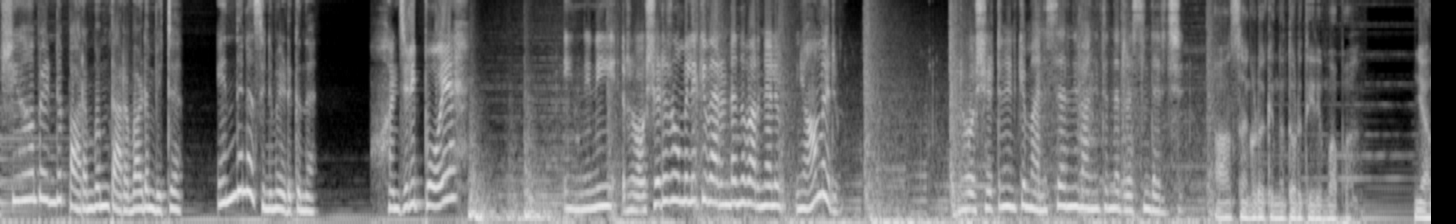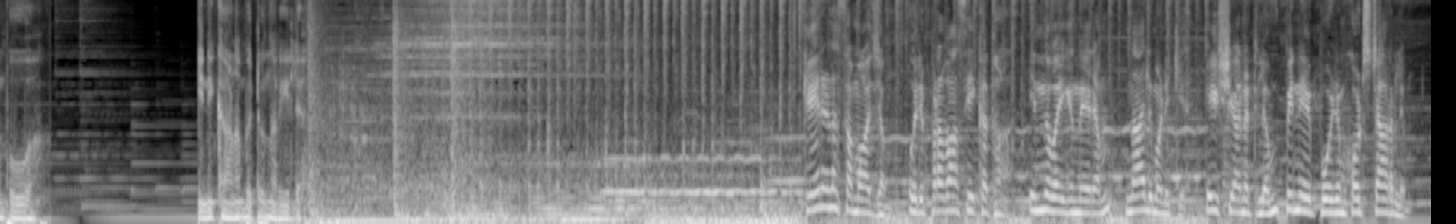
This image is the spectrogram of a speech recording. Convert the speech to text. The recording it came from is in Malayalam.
ഷിഹാബേന്റെ പറമ്പും തറവാടും വിറ്റ് എന്തിനാ സിനിമ എടുക്കുന്നത് അഞ്ജലി പോയേ. ഇന്നിനി റോഷയുടെ റൂമിലേക്ക് വരണ്ടെന്ന് പറഞ്ഞാലും ഞാൻ വരും. റോഷേട്ടൻ എനിക്ക് മനസ്സറിഞ്ഞ് വാങ്ങിത്തന്ന ഡ്രസ്സും ധരിച്ച്. ആ സങ്കടമൊക്കെ ഇന്നത്തോടെ തീരും പാപ്പ ഞാൻ പോവാ. ഇനി കാണാൻ പറ്റുമെന്നറിയില്ല. കേരള സമാജം ഒരു പ്രവാസി കഥ. ഇന്ന് വൈകുന്നേരം നാല് മണിക്ക് ഏഷ്യാനെറ്റിലും പിന്നെ എപ്പോഴും ഹോട്ട്സ്റ്റാറിലും.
